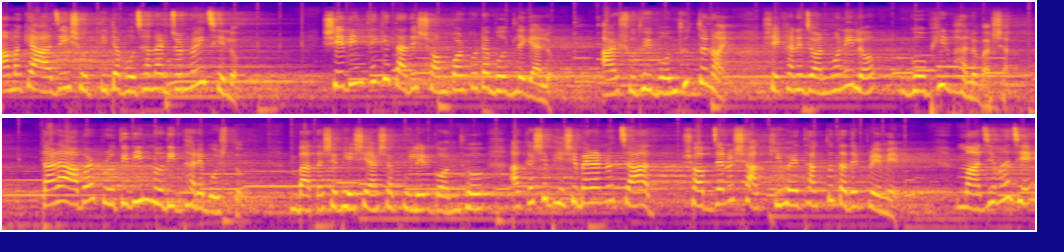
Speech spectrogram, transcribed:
আমাকে আজ এই সত্যিটা বোঝানোর জন্যই ছিল। সেদিন থেকে তাদের সম্পর্কটা বদলে গেল। আর শুধুই বন্ধুত্ব নয়, সেখানে জন্ম নিল গভীর ভালোবাসা। তারা আবার প্রতিদিন নদীর ধারে বসত। বাতাসে ভেসে আসা ফুলের গন্ধ, আকাশে ভেসে বেড়ানো চাঁদ, সব যেন সাক্ষী হয়ে থাকতো তাদের প্রেমের। মাঝে মাঝে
